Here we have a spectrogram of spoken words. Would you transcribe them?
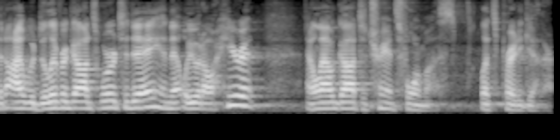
that I would deliver God's word today and that we would all hear it and allow God to transform us. Let's pray together.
